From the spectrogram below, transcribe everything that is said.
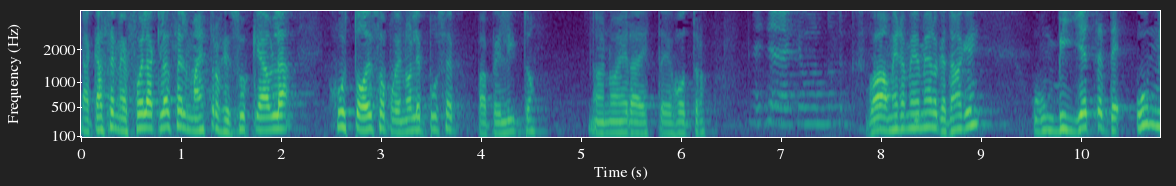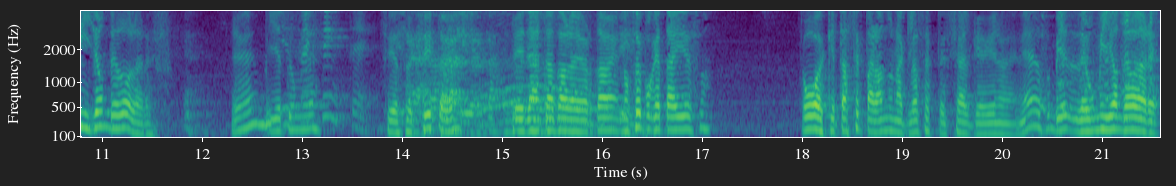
Acá se me fue la clase del Maestro Jesús que habla justo de eso porque no le puse papelito. No, no era este, es otro. Wow, mira, mira, mira lo que tengo aquí. Un billete de un millón de dólares. ¿Sí ven? Un billete de un millón. existe? Sí, eso existe, ¿eh? La libertad. No sé por qué está ahí eso. Oh, es que está separando una clase especial que viene. Mira, es un billete de un millón de dólares.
